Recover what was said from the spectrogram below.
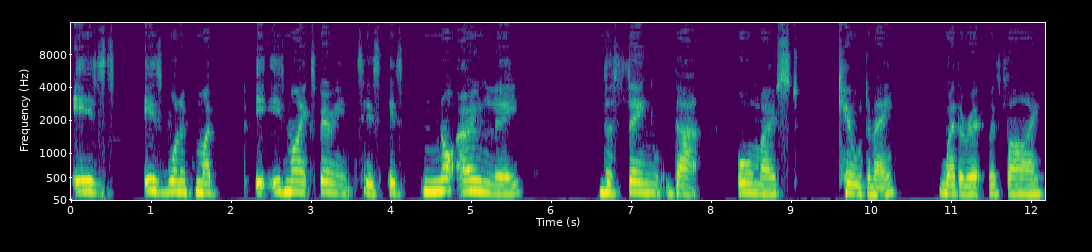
is is one of my is my experiences is not only the thing that almost killed me whether it was by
